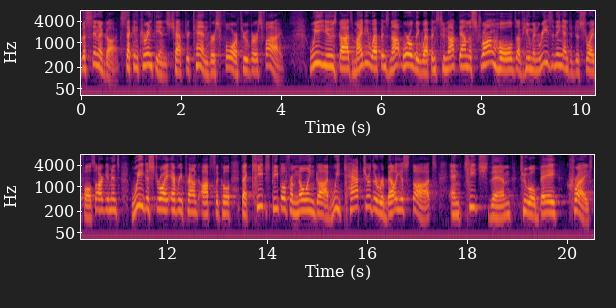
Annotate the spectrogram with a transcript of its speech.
the synagogue. 2 Corinthians chapter 10 verse 4 through verse 5. We use God's mighty weapons, not worldly weapons, to knock down the strongholds of human reasoning and to destroy false arguments. We destroy every proud obstacle that keeps people from knowing God. We capture their rebellious thoughts and teach them to obey Christ.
